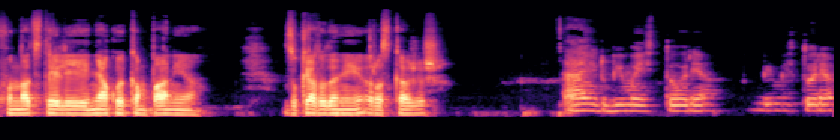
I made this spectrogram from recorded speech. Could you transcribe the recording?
фундацията или някоя кампания, за която да ни разкажеш? Ай, любима история. Любима история.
